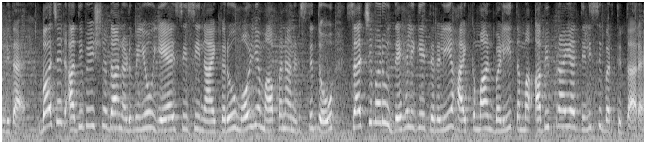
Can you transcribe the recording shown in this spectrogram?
ಮುಕ್ತಾಯಗೊಂಡಿದೆ ಬಜೆಟ್ ಅಧಿವೇಶನದ ನಡುವೆಯೂ ಎಐಸಿಸಿ ನಾಯಕರು ಮೌಲ್ಯಮಾಪನ ನಡೆಸಿದ್ದು ಸಚಿವರು ದೆಹಲಿಗೆ ತೆರಳಿ ಹೈಕಮಾಂಡ್ ಬಳಿ ತಮ್ಮ ಅಭಿಪ್ರಾಯ ತಿಳಿಸಿ ಬರ್ತಿದ್ದಾರೆ.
